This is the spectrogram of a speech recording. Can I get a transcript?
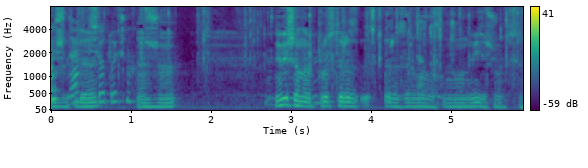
Пропеклось, уже. да? Да. Все точно хорошо. Ага. Ну, видишь, она просто раз- разорвалась. Ну, вон, видишь, вон все.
